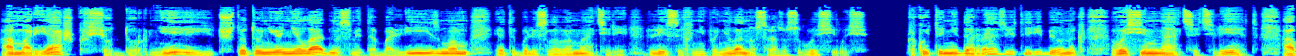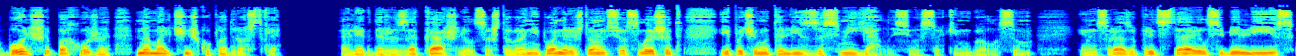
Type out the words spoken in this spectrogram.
а Марьяшка все дурнеет, что-то у нее неладно с метаболизмом. Это были слова матери. Лис их не поняла, но сразу согласилась. Какой-то недоразвитый ребенок, восемнадцать лет, а больше похоже на мальчишку-подростка. Олег даже закашлялся, чтобы они поняли, что он все слышит, и почему-то Лиз засмеялась высоким голосом. И он сразу представил себе Лиз,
